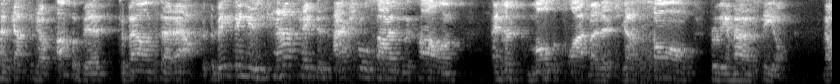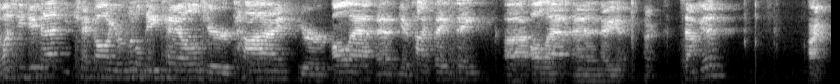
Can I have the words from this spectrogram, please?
has got to go up a bit to balance that out. But the big thing is you cannot take this actual size of the column and just multiply it by this. You got to solve for the amount of steel. Now, once you do that, you check all your little details, your tie, your all that, uh, you know, tie spacing, uh, all that, and there you go. Sound good? All right.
